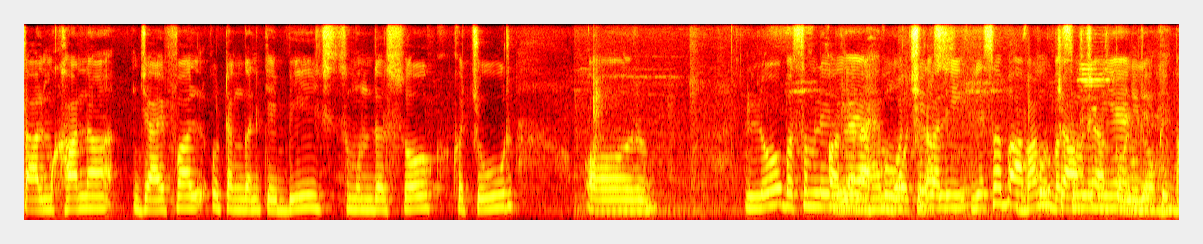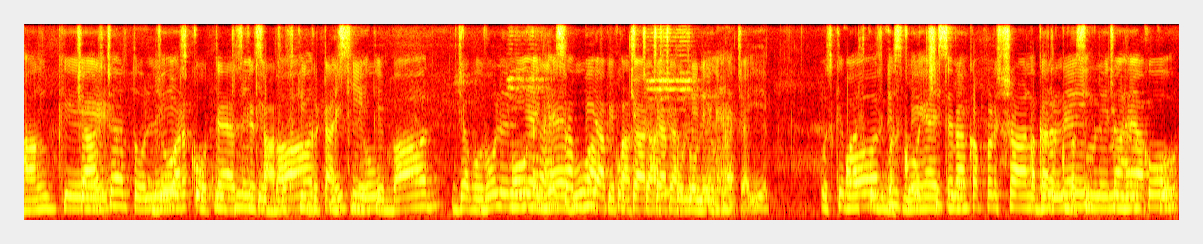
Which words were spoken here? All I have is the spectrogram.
ताल मखाना जायफल, उटंगन के बीज, समुंदर सोख खचूर और लो बसम लेनी है है मोची वाली। ये सब आपको बसम लेनी है जो कि भाँग के चार चार तोले जो अर्क होता है उसके साथ उसकी कटाई की के बाद जब वो लेनी है ये सब भी आपको चार चार तोले लेने चाहिए उसके बाद कुछ बसमें है इस तरह का परेशान कर बसम लेना है आपको।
